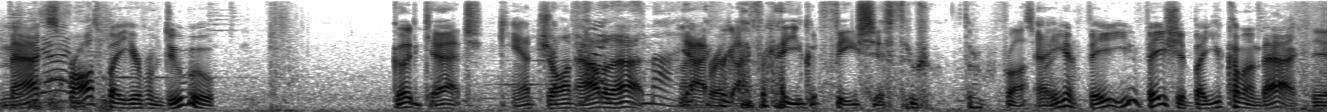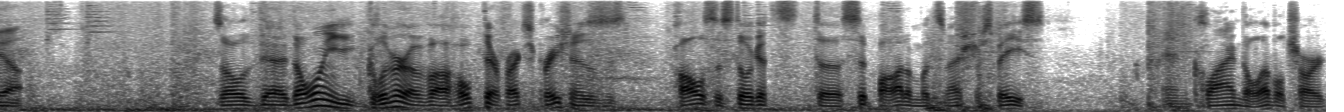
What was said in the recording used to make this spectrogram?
Max Frostbite here from Dubu. Good catch. Can't jaunt out of that. Yeah, I Right. forgot, I forgot you could phase shift through through Yeah, you can face you can face it, but you're coming back. Yeah. So the, the only glimmer of uh, hope there for execration is Palos still gets to sit bottom with some extra space and climb the level chart.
